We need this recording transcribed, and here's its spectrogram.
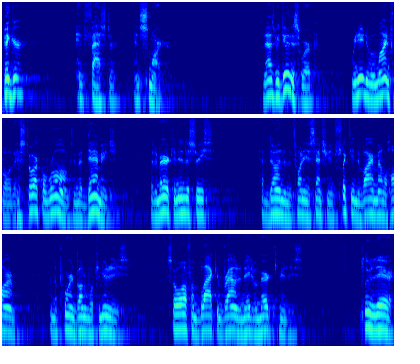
bigger and faster and smarter. And as we do this work, we need to be mindful of the historical wrongs and the damage that American industries have done in the 20th century, inflicting environmental harm on the poor and vulnerable communities, so often black and brown and Native American communities polluted air,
